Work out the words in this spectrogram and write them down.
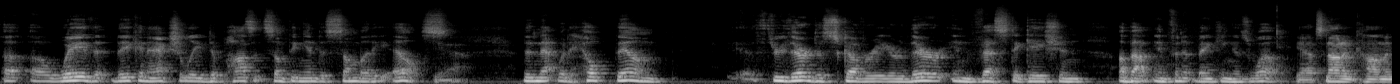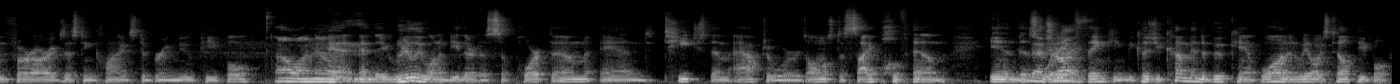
a, a way that they can actually deposit something into somebody else, Yeah. then that would help them through their discovery or their investigation about infinite banking as well. Yeah, it's not uncommon for our existing clients to bring new people Oh, I know. and, and they really want to be there to support them and teach them afterwards, almost disciple them in this That's way right. of thinking. Because you come into boot camp one, and we always tell people,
